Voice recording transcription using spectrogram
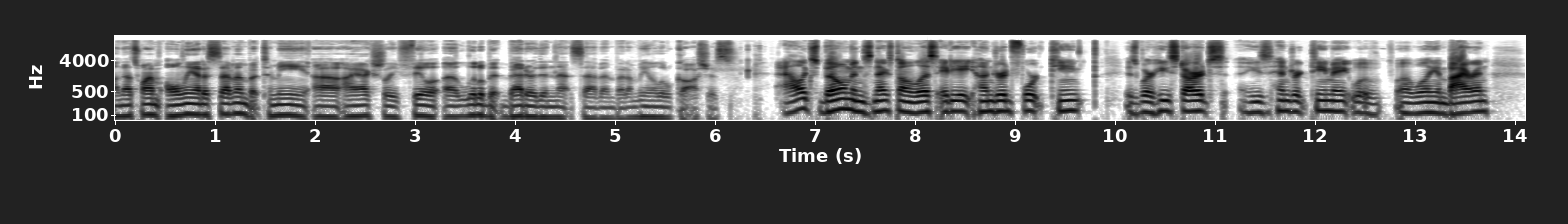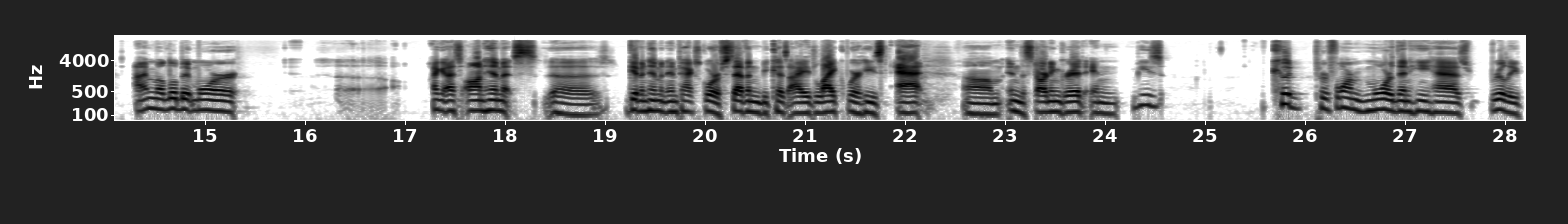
Um, that's why I'm only at a seven. But to me, uh, I actually feel a little bit better than that seven, but I'm being a little cautious. Alex Bowman's next on the list, 8,800, 14th is where he starts. He's Hendrick teammate with uh, William Byron. I'm a little bit more, uh, I guess, on him at uh, giving him an impact score of seven because I like where he's at um, in the starting grid, and he's could perform more than he has really,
